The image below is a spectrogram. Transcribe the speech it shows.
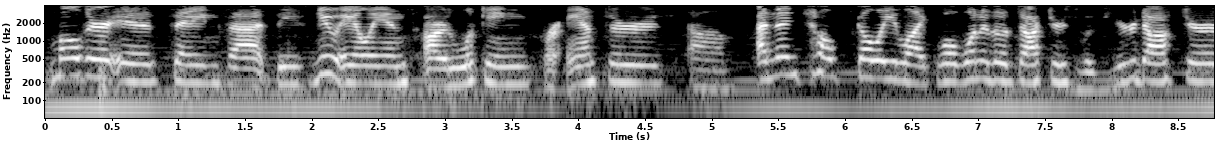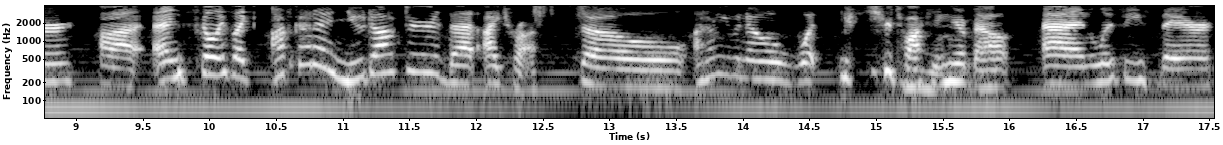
Mulder is saying that these new aliens are looking for answers, um, and then tells Scully like, "Well, one of those doctors was your doctor," uh, and Scully's like, "I've got a new doctor that I trust, so I don't even know what you're talking about." And Lizzie's there,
